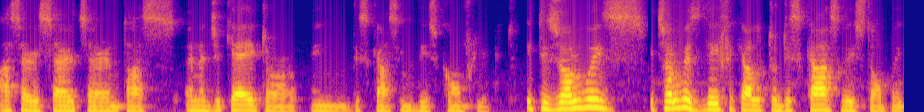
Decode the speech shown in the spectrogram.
as a researcher and as an educator in discussing this conflict. It is always it's always difficult to discuss this topic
